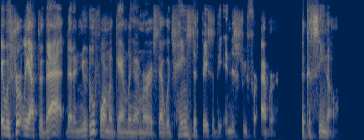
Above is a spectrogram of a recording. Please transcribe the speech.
it was shortly after that that a new form of gambling emerged that would change the face of the industry forever the casino.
